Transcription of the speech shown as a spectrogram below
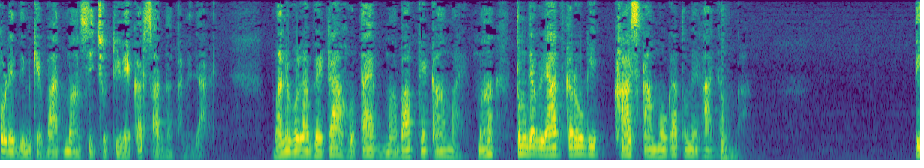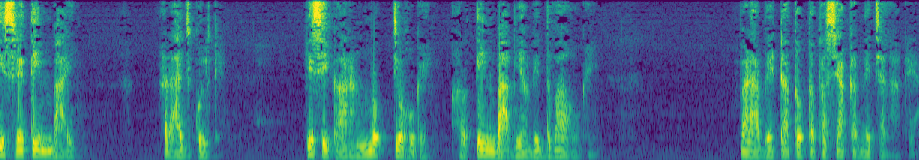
थोड़े दिन के बाद माँ से छुट्टी लेकर साधना करने जा रहे। माँ ने बोला, बेटा, होता है माँ बाप के काम आए। माँ, तुम जब याद करोगी, खास काम होगा तो मैं आ जाऊँगा। तीसरे तीन भाई राजकुल के किसी कारण मृत्यु हो गई और तीन भाभियाँ विधवा हो गई। बड़ा बेटा तो तपस्या करने चला गया,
